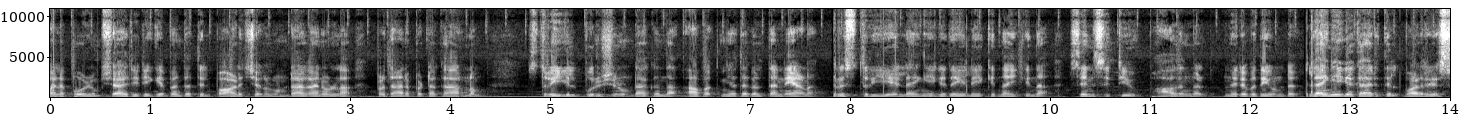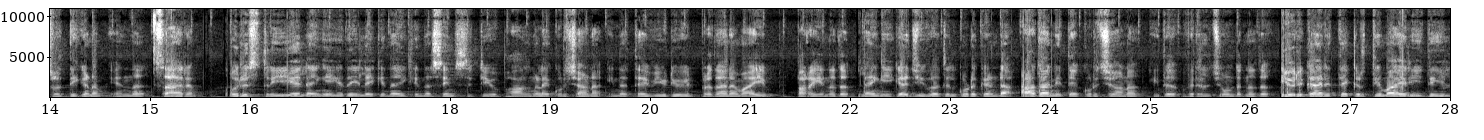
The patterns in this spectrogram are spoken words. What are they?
പലപ്പോഴും ശാരീരിക ബന്ധത്തിൽ പാളിച്ചകൾ ഉണ്ടാകാനുള്ള പ്രധാനപ്പെട്ട കാരണം സ്ത്രീയിൽ പുരുഷനുണ്ടാക്കുന്ന അവജ്ഞതകൾ തന്നെയാണ്. ഒരു സ്ത്രീയെ ലൈംഗികതയിലേക്ക് നയിക്കുന്ന സെൻസിറ്റീവ് ഭാഗങ്ങൾ നിരവധിയുണ്ട്. ലൈംഗിക കാര്യത്തിൽ വളരെ ശ്രദ്ധിക്കണം എന്ന് സാരം. ഒരു സ്ത്രീയെ ലൈംഗികതയിലേക്ക് നയിക്കുന്ന സെൻസിറ്റീവ് ഭാഗങ്ങളെ കുറിച്ചാണ് ഇന്നത്തെ വീഡിയോയിൽ പ്രധാനമായും പറയുന്നത്. ലൈംഗിക ജീവിതത്തിൽ കൊടുക്കേണ്ട പ്രാധാന്യത്തെക്കുറിച്ചാണ് ഇത് വിരൽ ചൂണ്ടുന്നത്. ഈ ഒരു കാര്യത്തെ കൃത്യമായ രീതിയിൽ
